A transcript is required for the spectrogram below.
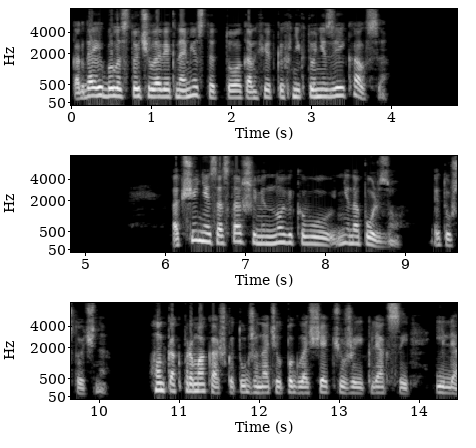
Когда их было сто человек на место, то о конфетках никто не заикался. Общение со старшими Новикову не на пользу. Это уж точно. Он, как промокашка, тут же начал поглощать чужие кляксы и ляп.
